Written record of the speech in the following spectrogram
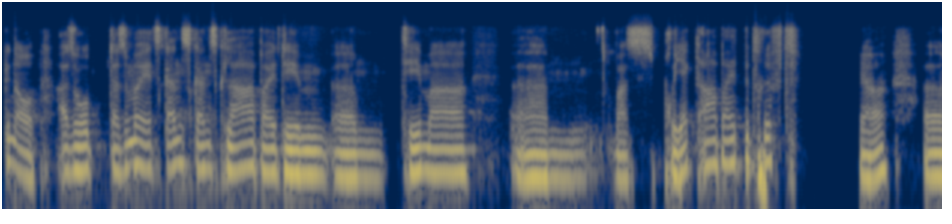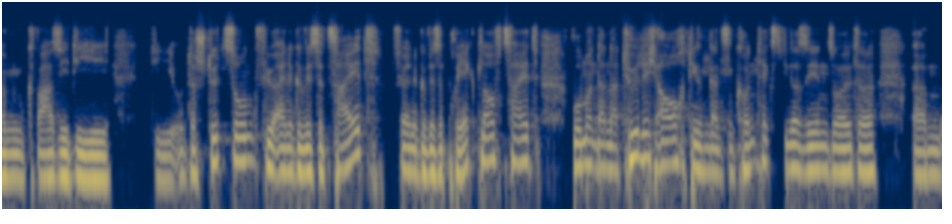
Genau, also da sind wir jetzt ganz, ganz klar bei dem ähm, Thema, ähm, was Projektarbeit betrifft. Ja, ähm, quasi die, die Unterstützung für eine gewisse Zeit, für eine gewisse Projektlaufzeit, wo man dann natürlich auch den ganzen Kontext wieder sehen sollte, ähm,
